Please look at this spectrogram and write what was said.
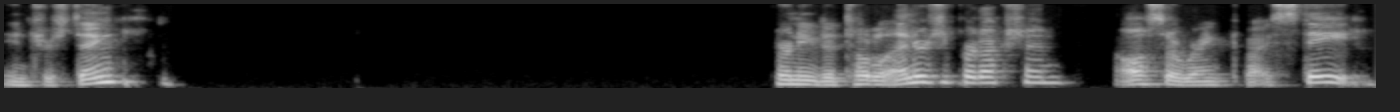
Interesting. Turning to total energy production, also ranked by state,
